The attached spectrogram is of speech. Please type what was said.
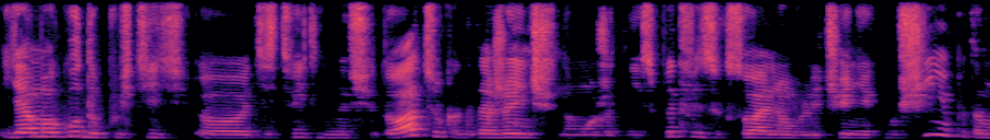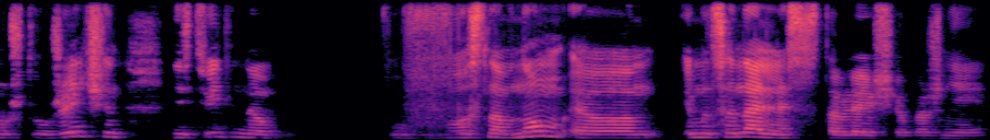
я могу допустить э, действительно ситуацию, когда женщина может не испытывать сексуального влечения к мужчине, потому что у женщин действительно в основном э, эмоциональная составляющая важнее.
